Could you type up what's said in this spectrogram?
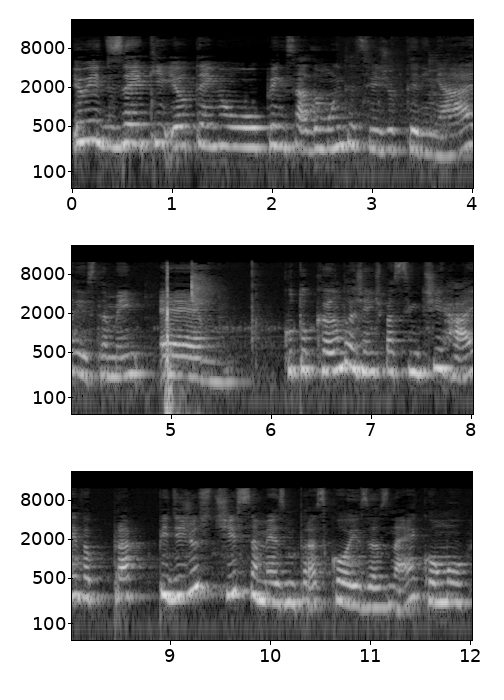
Eu ia dizer que eu tenho pensado muito esse Júpiter em Ares também é cutucando a gente para sentir raiva, para pedir justiça mesmo para as coisas, né? Como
